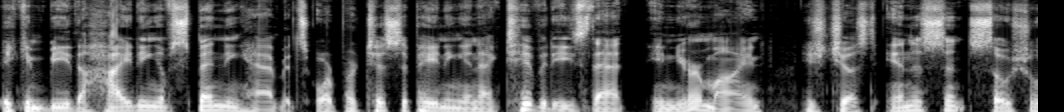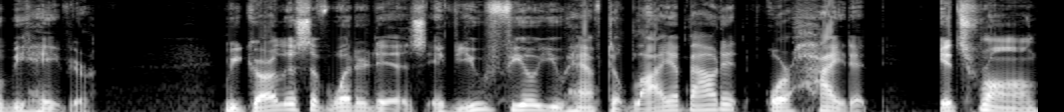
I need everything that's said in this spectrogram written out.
It can be the hiding of spending habits or participating in activities that, in your mind, is just innocent social behavior. Regardless of what it is, if you feel you have to lie about it or hide it, it's wrong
